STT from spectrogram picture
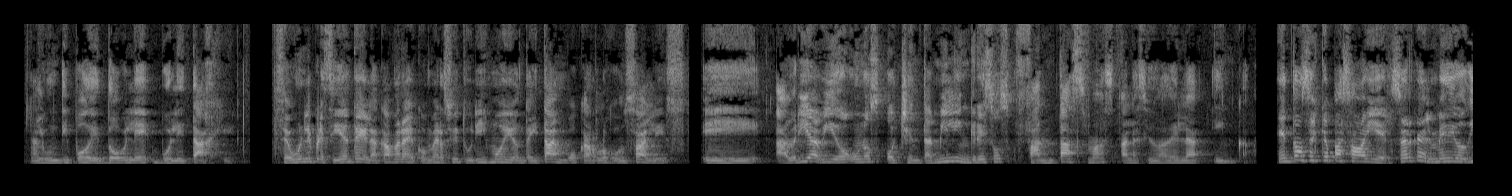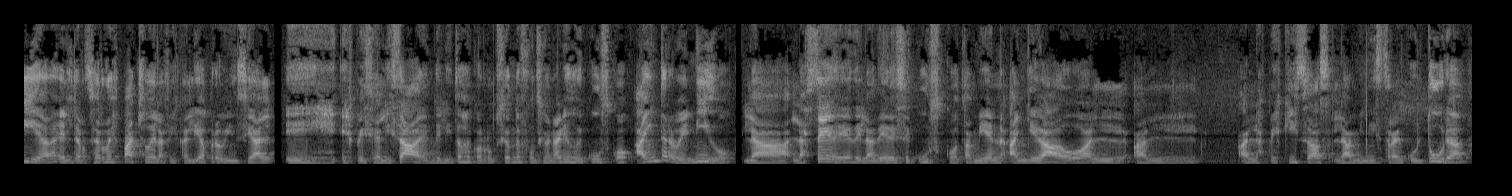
algún tipo de doble boletaje. Según el presidente de la Cámara de Comercio y Turismo de Ontaitambo, Carlos González, eh, habría habido unos 80.000 ingresos fantasmas a la ciudadela Inca. Entonces, ¿qué pasó ayer? Cerca del mediodía, el tercer despacho de la Fiscalía Provincial eh, especializada en delitos de corrupción de funcionarios de Cusco ha intervenido la, sede de la DDC Cusco. También han llegado a las pesquisas la ministra de Cultura,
